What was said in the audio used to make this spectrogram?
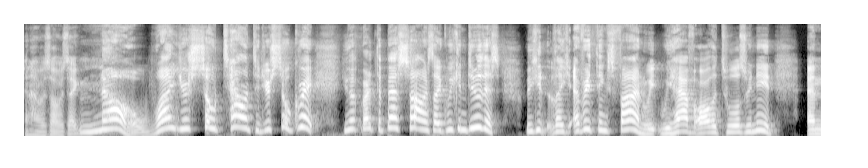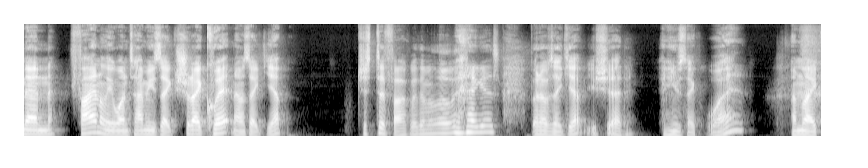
And I was always like, No, what? You're so talented. You're so great. You have the best songs. Like, we can do this. We can, like, everything's fine. We, we have all the tools we need. And then finally, one time, he's like, Should I quit? And I was like, Yep just to fuck with him a little bit, I guess. But I was like, yep, you should. And he was like, what? I'm like,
